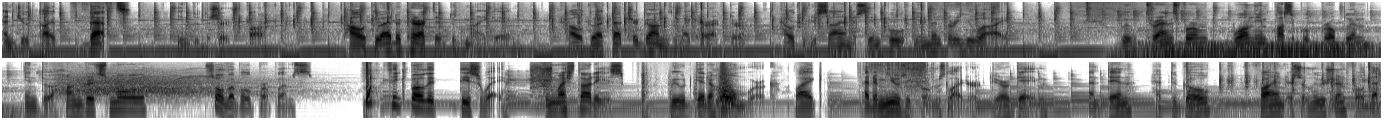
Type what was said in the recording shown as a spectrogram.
and you type that into the search bar. How to add a character to my game. How to attach a gun to my character. How to design a simple inventory UI. We've transformed one impossible problem into a hundred small, solvable problems. Think about it this way. In my studies, we would get a homework, like add a music volume slider to your game, and then had to go find a solution for that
